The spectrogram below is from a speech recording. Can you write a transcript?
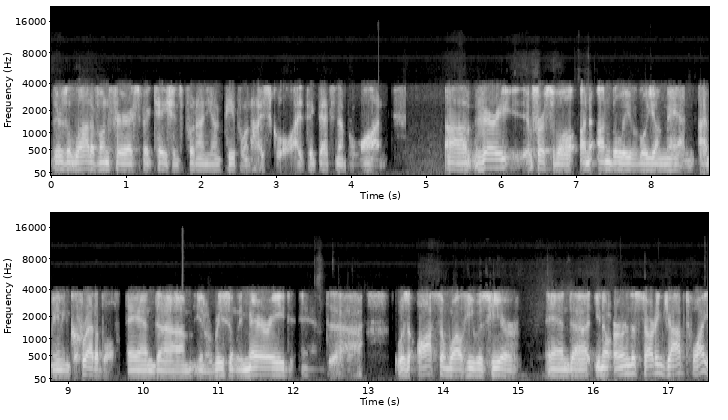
there's a lot of unfair expectations put on young people in high school. I think that's number one. Uh, very, first of all, an unbelievable young man. I mean, incredible, and um, you know, recently married, and uh, was awesome while he was here, and uh, you know, earned the starting job twice.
